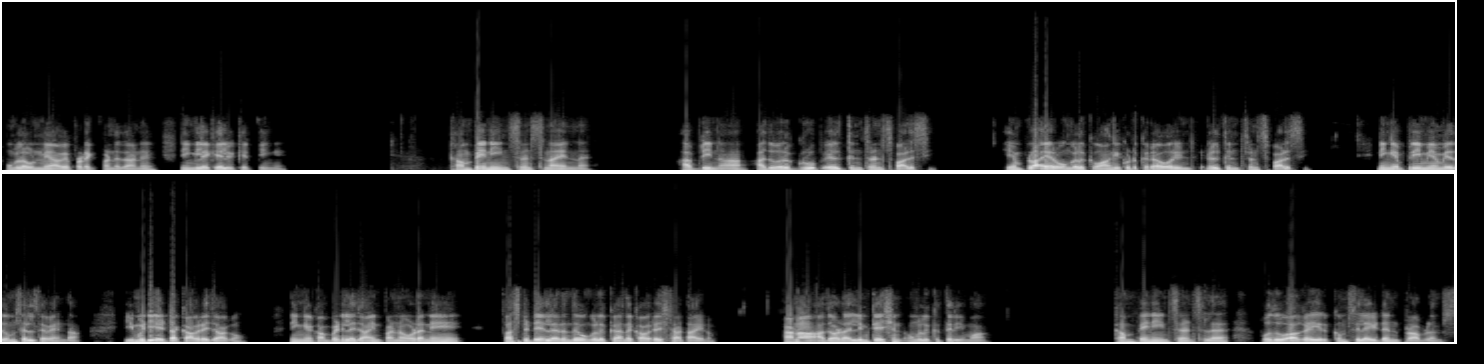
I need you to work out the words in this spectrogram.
உங்களை உண்மையாகவே ப்ரொடெக்ட் பண்ணுதான்னு நீங்களே கேள்வி கேட்பீங்க. கம்பெனி இன்சூரன்ஸ்னா என்ன? அப்படின்னா, அது ஒரு group health insurance policy. Employer உங்களுக்கு வாங்கி கொடுக்குற ஒரு ஹெல்த் இன்சூரன்ஸ் பாலிசி. நீங்க பிரீமியம் எதுவும் செலுத்த வேண்டாம். இமீடியட்டாக கவரேஜ் ஆகும். நீங்க கம்பெனியில் ஜாயின் பண்ண உடனே ஃபர்ஸ்ட் டேல இருந்து உங்களுக்கு அந்த கவரேஜ் ஸ்டார்ட் ஆயிடும். ஆனா அதோட லிமிடேஷன் உங்களுக்கு தெரியுமா? கம்பெனி இன்சூரன்ஸ்ல பொதுவாக இருக்கும் சில இடன் ப்ராப்ளம்ஸ்.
